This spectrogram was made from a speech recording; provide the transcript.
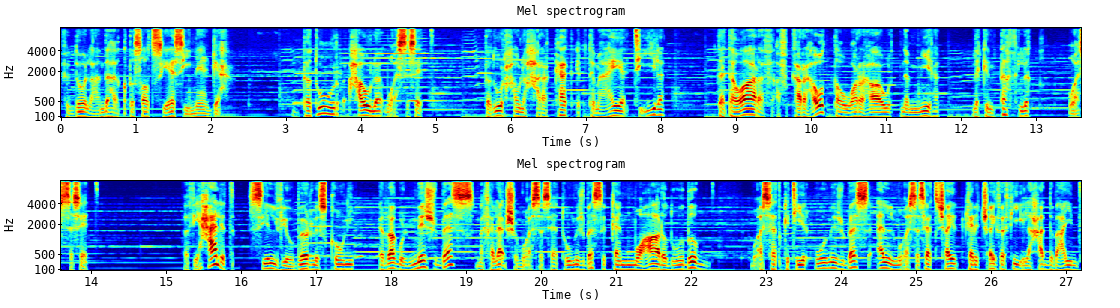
في الدول اللي عندها اقتصاد سياسي ناجح تدور حول مؤسسات تدور حول حركات اجتماعية تقيلة تتوارث أفكارها وتطورها وتنميها لكن تخلق مؤسسات. ففي حالة سيلفيو بيرلسكوني الرجل مش بس ما خلقش مؤسسات ومش بس كان معارض وضد مؤسسات كتير ومش بس المؤسسات شاي كانت شايفة فيه إلى حد بعيد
